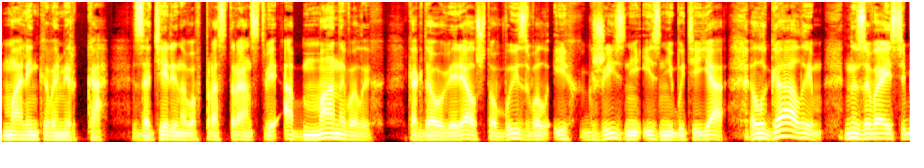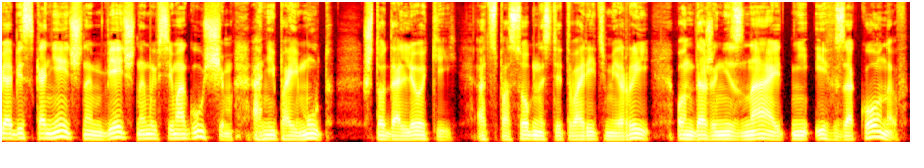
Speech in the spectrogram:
маленького мирка, затерянного в пространстве, обманывал их, когда уверял, что вызвал их к жизни из небытия, лгал им, называя себя бесконечным, вечным и всемогущим, они поймут, что далекий от способности творить миры, он даже не знает ни их законов,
